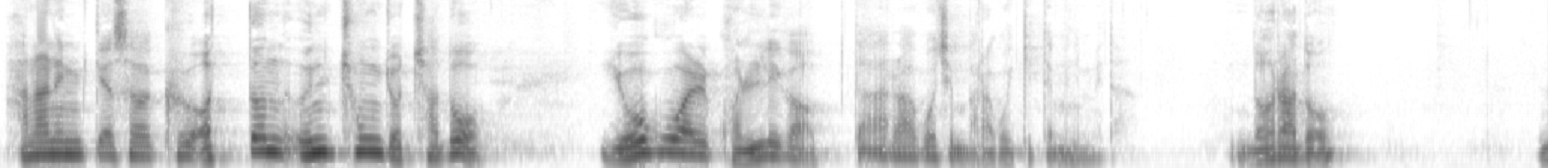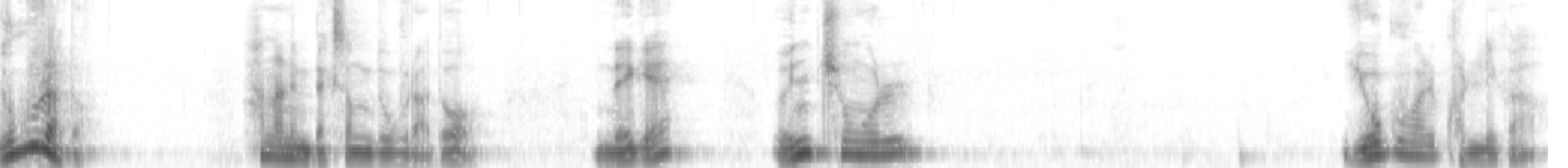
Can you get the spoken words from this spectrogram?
하나님께서 그 어떤 은총조차도 요구할 권리가 없다 라고 지금 말하고 있기 때문입니다. 너라도, 누구라도, 하나님 백성 누구라도 내게 은총을 요구할 권리가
